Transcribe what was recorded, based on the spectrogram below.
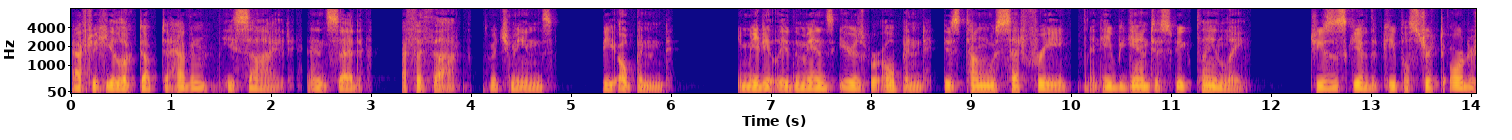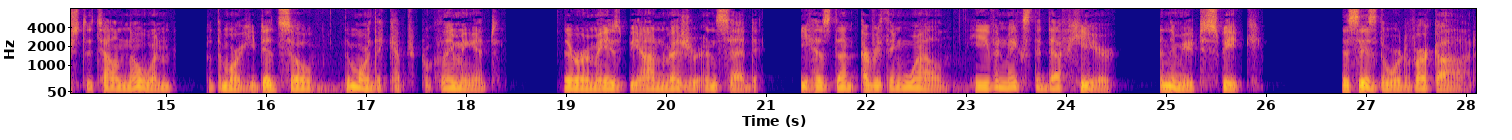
After he looked up to heaven, he sighed and said, Ephphatha, which means, Be opened. Immediately the man's ears were opened, his tongue was set free, and he began to speak plainly. Jesus gave the people strict orders to tell no one, but the more he did so, the more they kept proclaiming it. They were amazed beyond measure and said, He has done everything well. He even makes the deaf hear and the mute speak. This is the word of our God.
